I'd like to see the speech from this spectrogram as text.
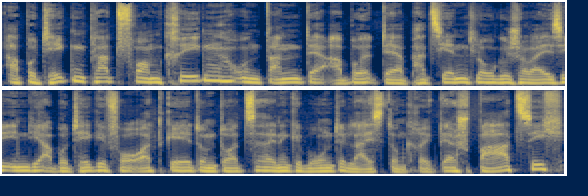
Apothekenplattform kriegen und dann der, der Patient logischerweise in die Apotheke vor Ort geht und dort seine gewohnte Leistung kriegt. Er spart sich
